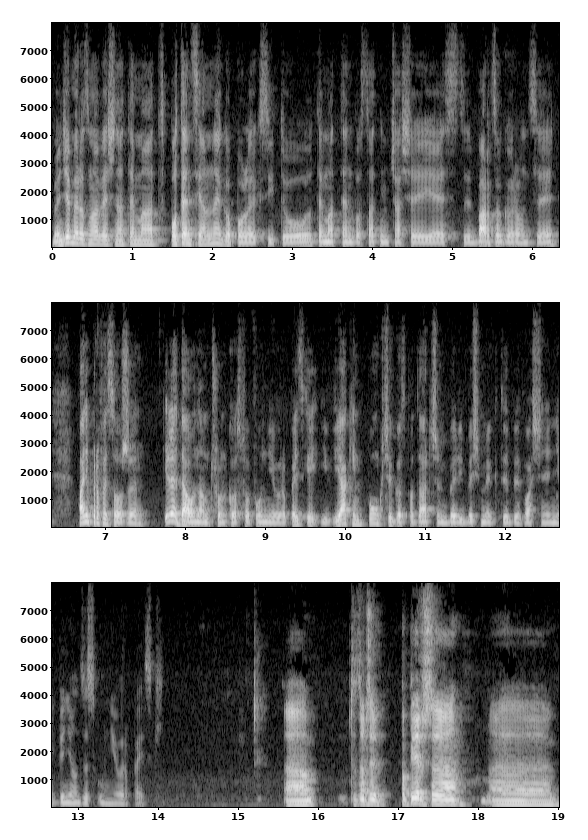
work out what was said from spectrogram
Będziemy rozmawiać na temat potencjalnego polexitu. Temat ten w ostatnim czasie jest bardzo gorący. Panie profesorze, ile dało nam członkostwo w Unii Europejskiej i w jakim punkcie gospodarczym bylibyśmy, gdyby właśnie nie pieniądze z Unii Europejskiej? To znaczy, po pierwsze, e,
